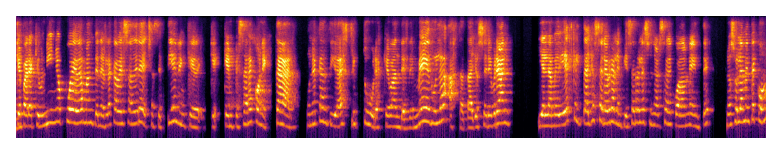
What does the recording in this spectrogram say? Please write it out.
Que para que un niño pueda mantener la cabeza derecha, se tienen que, que, empezar a conectar una cantidad de estructuras que van desde médula hasta tallo cerebral. Y en la medida que el tallo cerebral empiece a relacionarse adecuadamente, no solamente con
